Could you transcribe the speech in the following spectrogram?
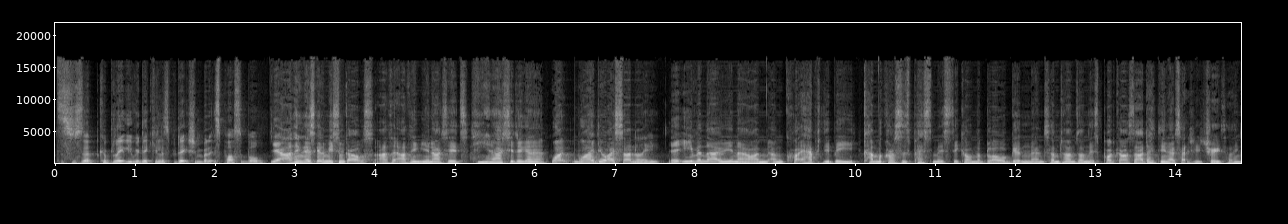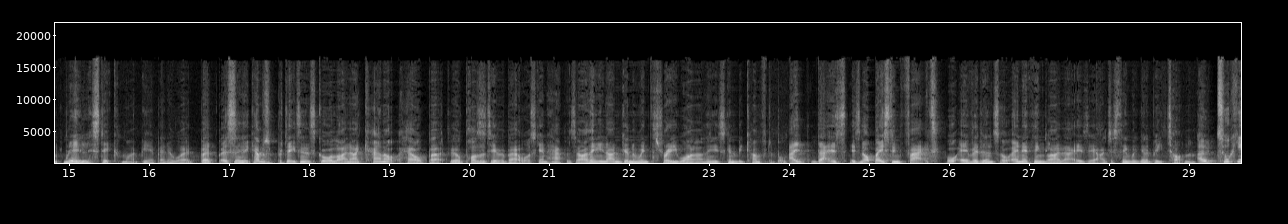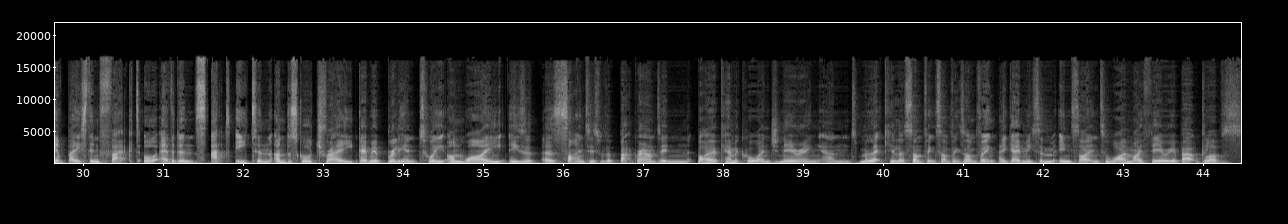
This is a completely ridiculous prediction, but it's possible. Yeah, I think there's going to be some goals. I, th- I think United. I think United are going to. Why? Why do I suddenly? Even though you know I'm I'm quite happy to be come across as pessimistic on the blog and, and sometimes on this podcast. I don't think that's actually truth. I think realistic might be a better word. But but as soon as it comes to predicting the scoreline, I cannot help but feel positive about what's going to happen. So I think United are going to win three one. I think it's going to be comfortable. I, that is it's not based in fact or evidence or anything like that. Is it. I just think we're going to beat Tottenham. Oh, talking of based in fact or evidence, at Eaton underscore Trey gave me a brilliant tweet on why he's a, a scientist with a background in biochemical engineering and molecular something, something, something. He gave me some insight into why my theory about gloves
